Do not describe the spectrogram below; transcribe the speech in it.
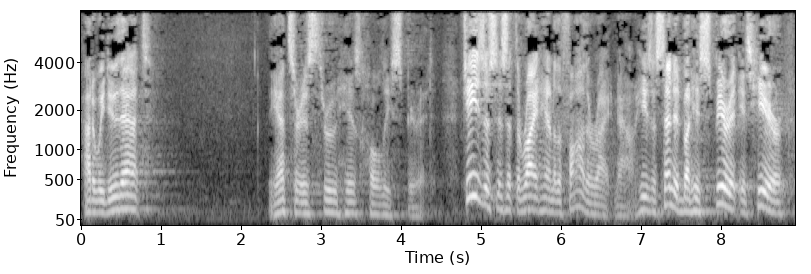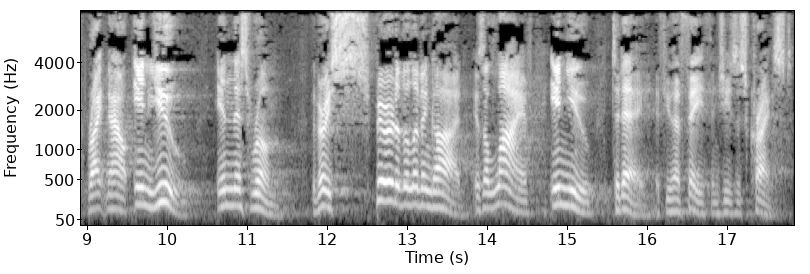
How do we do that? The answer is through his Holy Spirit. Jesus is at the right hand of the Father right now. He's ascended, but his Spirit is here right now in you, in this room. The very Spirit of the living God is alive in you today if you have faith in Jesus Christ.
